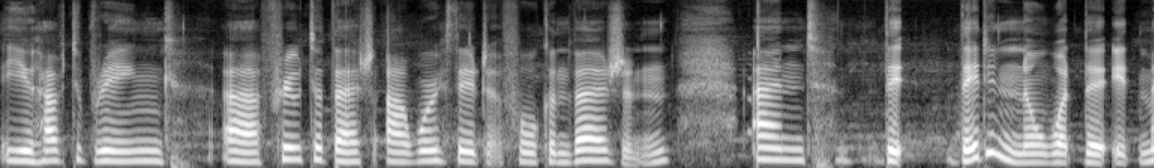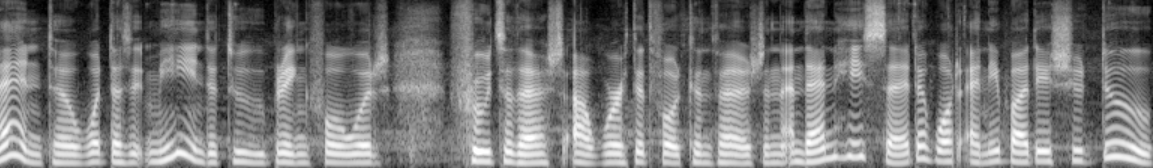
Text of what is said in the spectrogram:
you have to bring uh, fruit that are worth it for conversion, and the they didn't know what the, it meant. Uh, what does it mean to bring forward fruits that are worth it for conversion? And then he said what anybody should do.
